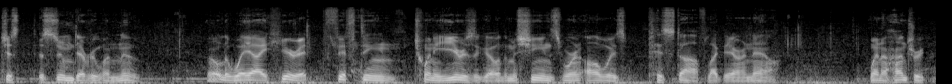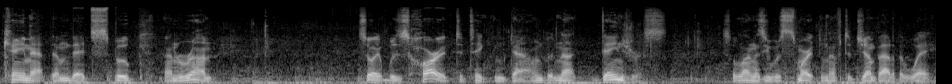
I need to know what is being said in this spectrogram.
just assumed everyone knew. Well, the way I hear it, 15, 20 years ago, the machines weren't always pissed off like they are now. When a hunter came at them, they'd spook and run. So it was hard to take them down, but not dangerous, so long as he was smart enough to jump out of the way.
